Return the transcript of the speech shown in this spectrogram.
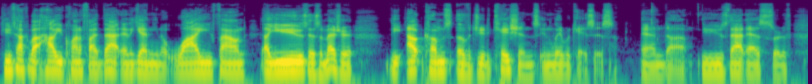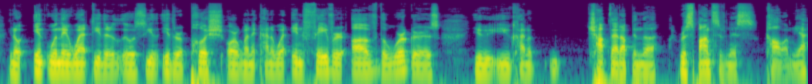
can you talk about how you quantified that, and again, you know, why you found uh, you used as a measure the outcomes of adjudications in labor cases, and uh, you use that as sort of you know in, when they went either it was either a push or when it kind of went in favor of the workers, you you kind of chop that up in the responsiveness column, yeah?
